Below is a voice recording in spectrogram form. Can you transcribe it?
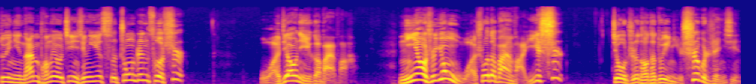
对你男朋友进行一次忠贞测试，我教你一个办法，你要是用我说的办法一试，就知道他对你是不是真心。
